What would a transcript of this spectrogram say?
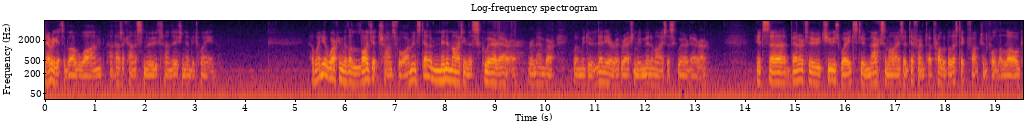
never gets above 1 and has a kind of smooth transition in between. And when you're working with a logit transform, instead of minimizing the squared error, remember when we do linear regression we minimize the squared error, it's uh, better to choose weights to maximize a different uh, probabilistic function called the log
